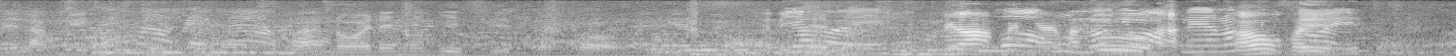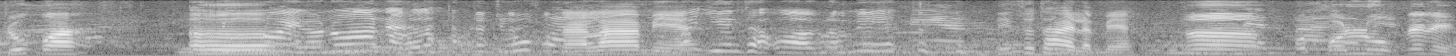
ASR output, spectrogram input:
ได้หลังเวทีบ้านน้อยได้ให้ยี่สิบแล้วก็อันนี้เยอะให้เลยนี่ก็เป็นไงคุบ้างณต้องหยอกแน่แล้วเอ้าจุกใครหน่อยจุกวะเอจุอกหน่อยแล้วนอนอะจุกนาล่าเมียไม่ยืนเถอะออกแล้วมีนี่สุดท้ายแล้วเมียเออคนลูกได้นี่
